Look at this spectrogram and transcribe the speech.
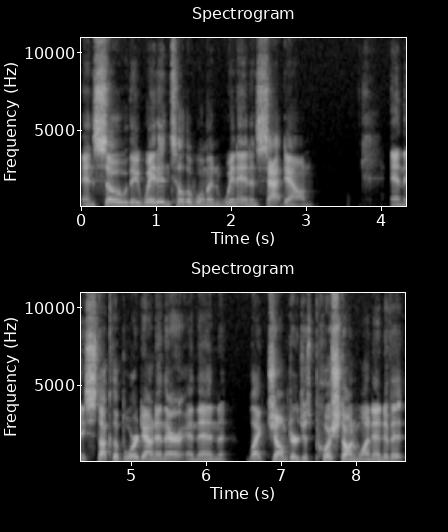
And so they waited until the woman went in and sat down and they stuck the board down in there and then like jumped or just pushed on one end of it.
